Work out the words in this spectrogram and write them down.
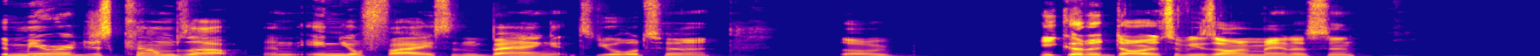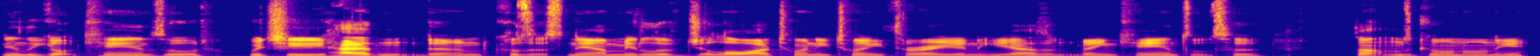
The mirror just comes up and in your face, and bang, it's your turn. So he got a dose of his own medicine. Nearly got cancelled, which he hadn't done because it's now middle of July 2023 and he hasn't been cancelled. So something's gone on here.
